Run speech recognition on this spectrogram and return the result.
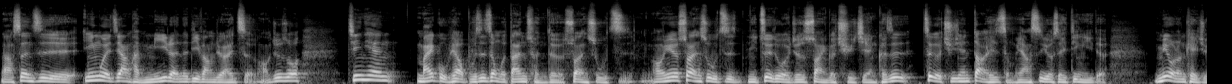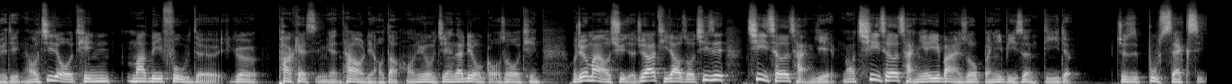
那甚至因为这样很迷人的地方就在这哈，就是说，今天买股票不是这么单纯的算数字哦，因为算数字你最多也就是算一个区间，可是这个区间到底是怎么样，是由谁定义的？没有人可以决定。我记得我听 Muddy f o o d 的一个 podcast 里面，他有聊到，因为我今天在遛狗的时候我听，我觉得蛮有趣的。就他提到说，其实汽车产业，然后汽车产业一般来说本益比是很低的，就是不 sexy，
